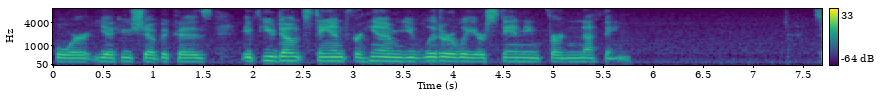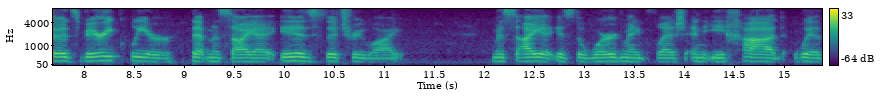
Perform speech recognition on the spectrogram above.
for Yahusha because if you don't stand for him, you literally are standing for nothing. So it's very clear that Messiah is the true light. Messiah is the word made flesh, and Echad with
